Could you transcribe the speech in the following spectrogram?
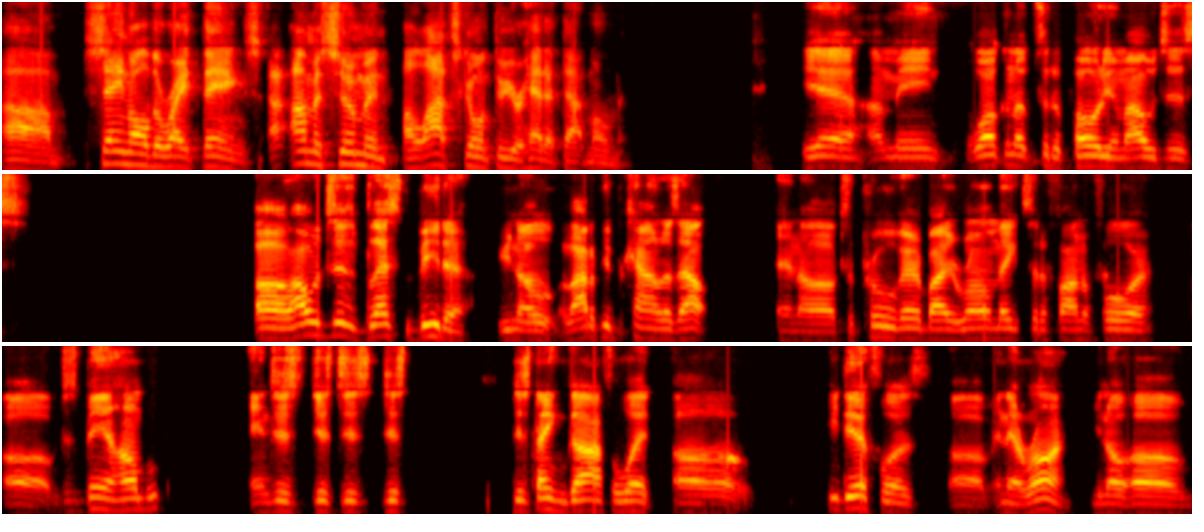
um, saying all the right things. I'm assuming a lot's going through your head at that moment. Yeah, I mean, walking up to the podium, I was just, uh, I was just blessed to be there. You know, a lot of people counted us out, and uh, to prove everybody wrong, make it to the final four. Uh, just being humble, and just just just just just thanking God for what uh He did for us uh, in that run. You know, um,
